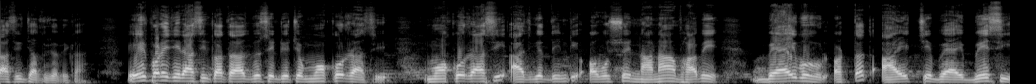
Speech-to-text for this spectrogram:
রাশির জাতক জাতিকা এরপরে যে রাশির কথা আসবে সেটি হচ্ছে মকর রাশি। মকর রাশি আজকের দিনটি অবশ্যই নানাভাবে ব্যয়বহুল, অর্থাৎ আয়ের চেয়ে ব্যয় বেশি।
